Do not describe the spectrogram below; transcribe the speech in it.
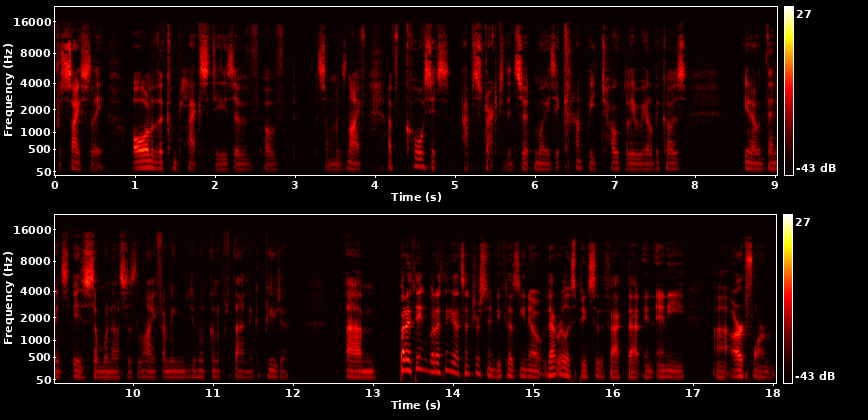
precisely all of the complexities of of someone's life. Of course, it's abstracted in certain ways. It can't be totally real because you know, then it is someone else's life. I mean, you're not going to put that in a computer. Um, But I think, but I think that's interesting because you know that really speaks to the fact that in any uh, art form,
